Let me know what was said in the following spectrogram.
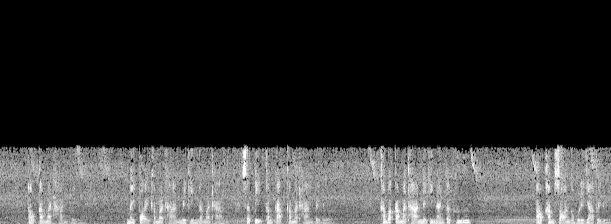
ๆเอากรรมฐานไปด้วย ไม่ปล่อยกรรมฐานไม่ทิ้งกรรมฐาน สติกำกับกรรมฐานไปด้วย คำว่ากรรมฐานในที่นั้นก็คือ เอาคำสอนของพระพุทธเจ้าไปด้วย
